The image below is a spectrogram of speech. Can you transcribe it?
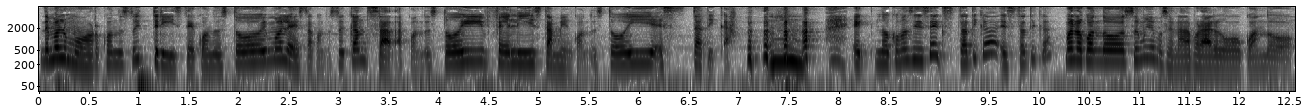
de mal humor, cuando estoy triste, cuando estoy molesta, cuando estoy cansada, cuando estoy feliz también, cuando estoy estática. Eh, no, ¿cómo se dice? ¿Extática? ¿Estática? Bueno, cuando estoy muy emocionada por algo, cuando,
